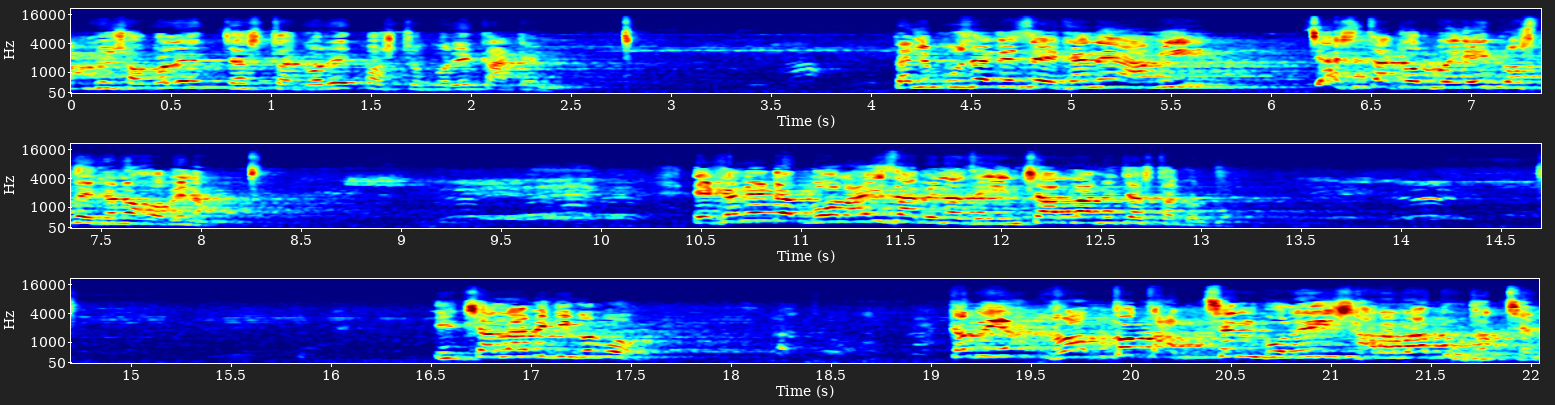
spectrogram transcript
আপনি সকলে চেষ্টা করে, কষ্ট করে কাটেন। তাহলে বুঝা গেছে, এখানে আমি চেষ্টা করব, এই প্রশ্ন এখানে হবে না। এখানে এটা বলাই যাবে না যে ইনশাল্লাহ আমি চেষ্টা করব। ইনশাল্লাহ আমি কি করব? কারণ রব তো চাচ্ছেন বলেই সারা রাত উঠাচ্ছেন।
